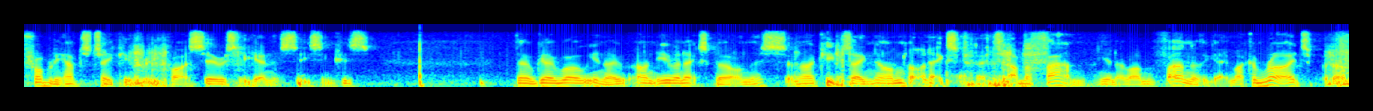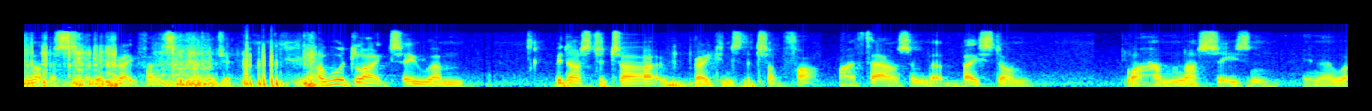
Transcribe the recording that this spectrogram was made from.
probably have to take it really quite seriously again this season because they'll go, well, you know, aren't you an expert on this? And I keep saying, no, I'm not an expert. I'm a fan. You know, I'm a fan of the game. I can write, but I'm not necessarily a great fantasy manager. I would like to. Um, be nice to try, break into the top five thousand, but based on what happened last season, you know,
